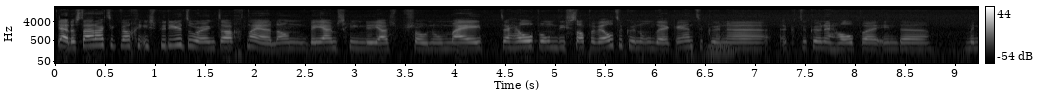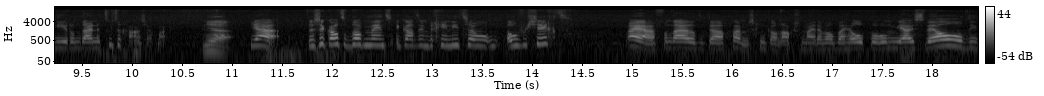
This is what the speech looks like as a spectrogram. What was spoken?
ja, dus daar raakte ik wel geïnspireerd door. En ik dacht, nou ja, dan ben jij misschien de juiste persoon om mij te helpen om die stappen wel te kunnen ontdekken. En te Mhm. kunnen, te kunnen helpen in de manier om daar naartoe te gaan, zeg maar. Ja, Ja, dus ik had op dat moment, ik had in het begin niet zo'n overzicht. Maar ja, vandaar dat ik dacht, nou, misschien kan Axel mij daar wel bij helpen om juist wel die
